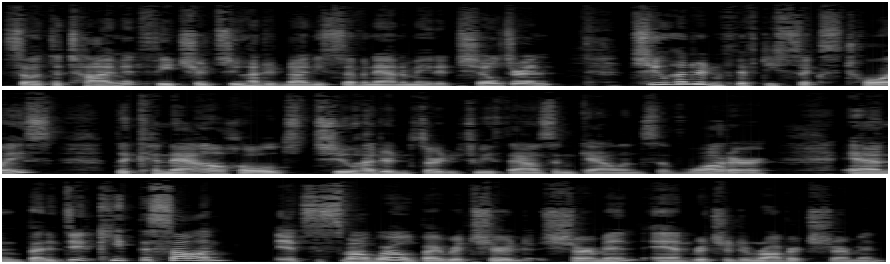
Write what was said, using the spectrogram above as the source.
So at the time, it featured 297 animated children, 256 toys. The canal holds 233,000 gallons of water, and but it did keep the song it's a Small World by Richard Sherman and Richard and Robert Sherman.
